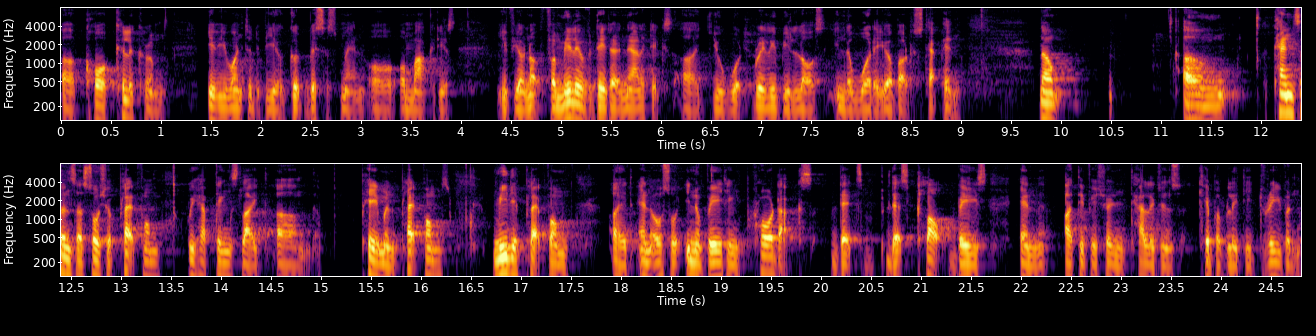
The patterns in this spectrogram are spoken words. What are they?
uh, core curriculums if you wanted to be a good businessman or, or marketers. If you're not familiar with data analytics, uh, you would really be lost in the world that you're about to step in. Now, um, Tencent's a social platform. We have things like um, payment platforms, media platform, uh, and also innovating products that's, that's cloud-based and artificial intelligence capability driven.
